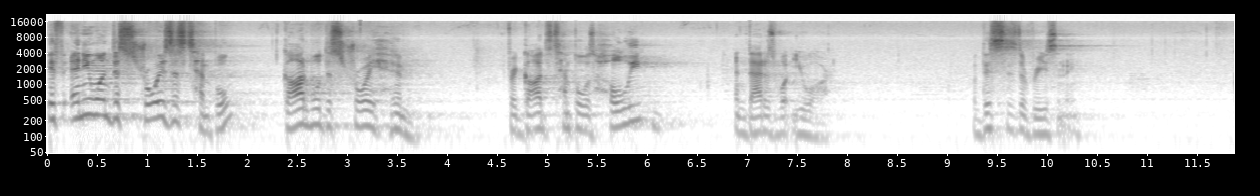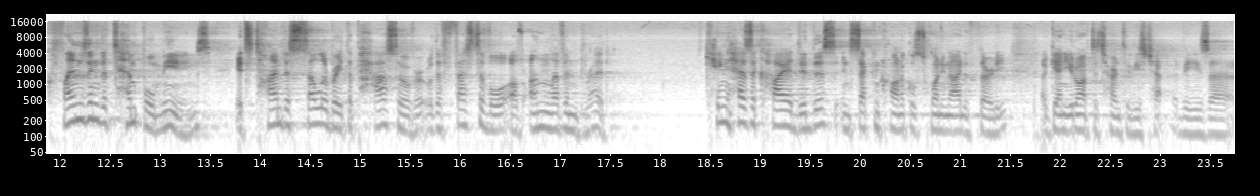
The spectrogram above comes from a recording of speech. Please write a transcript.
If anyone destroys this temple, God will destroy him. For God's temple is holy, and that is what you are. This is the reasoning. Cleansing the temple means it's time to celebrate the Passover or the festival of unleavened bread. King Hezekiah did this in 2 Chronicles 29 to 30. Again, you don't have to turn to these, cha- these uh,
